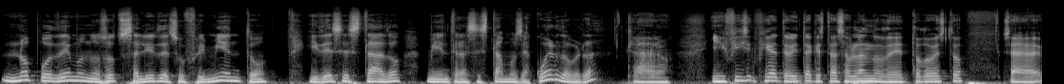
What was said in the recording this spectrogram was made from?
no podemos nosotros salir del sufrimiento y de ese estado mientras estamos de acuerdo, ¿verdad? Claro. Y fíjate, ahorita que estás hablando de todo esto, o sea,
